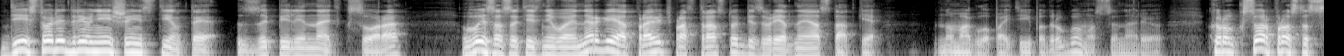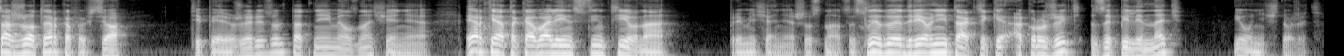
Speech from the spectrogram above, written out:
Действовали древнейшие инстинкты — запеленать Ксора, высосать из него энергию и отправить в пространство безвредные остатки. Но могло пойти и по другому сценарию. Ксор просто сожжет эрков, и все. Теперь уже результат не имел значения. Эрки атаковали инстинктивно. Примечание 16. Следуя древней тактике — окружить, запеленать и уничтожить.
